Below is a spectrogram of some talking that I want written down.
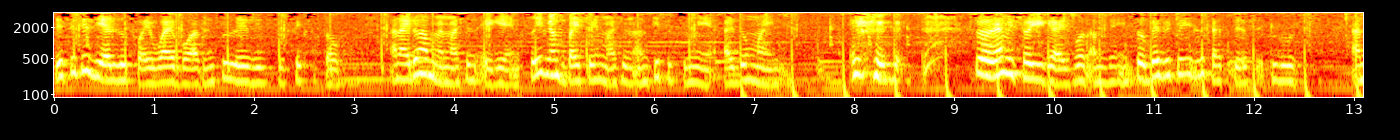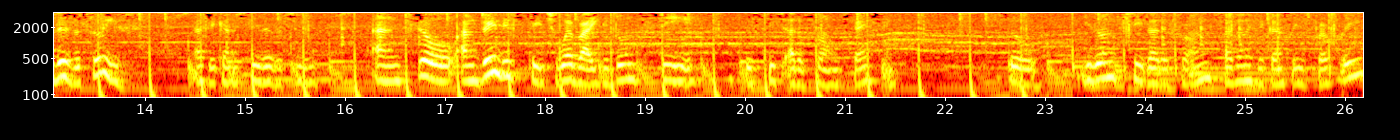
the stitches here loose for a while but I've been too lazy to fix it up. And I don't have my machine again. So if you want to buy sewing machine and gift it to me I don't mind. So let me show you guys what I'm doing. So basically look at this. It loosed and this is the sleeve. As you can see there's a sleeve. And so I'm doing this stitch whereby you don't see the stitch at the front can you see? So you don't see it at the front. So I don't know if you can see it properly.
